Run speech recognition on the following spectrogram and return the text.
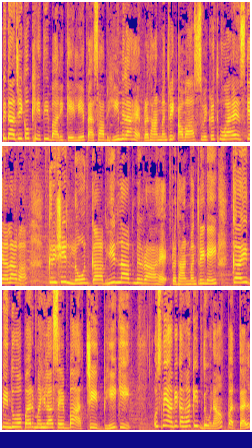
पिताजी को खेती बाड़ी के लिए पैसा भी मिला है। प्रधानमंत्री आवास स्वीकृत हुआ है इसके अलावा कृषि लोन का भी लाभ मिल रहा है। प्रधानमंत्री ने कई बिंदुओं पर महिला से बातचीत भी की। उसने आगे कहा कि दोना, पत्तल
